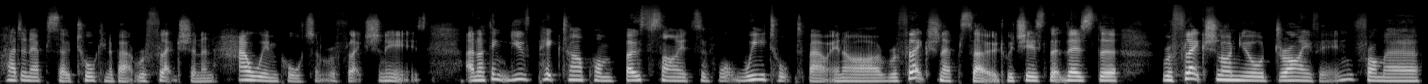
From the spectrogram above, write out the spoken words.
had an episode talking about reflection and how important reflection is, and I think you've picked up on both sides of what we talked about in our reflection episode, which is that there's the reflection on your driving from a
